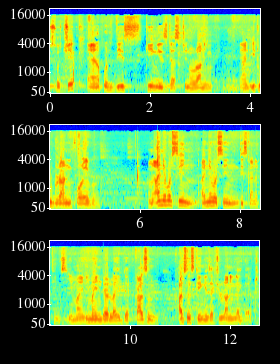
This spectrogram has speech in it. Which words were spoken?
so check and of course this king is just you know running and it would run forever. I mean I never seen I never seen these kind of things in my in my entire life that Carlsen Carlsen's king is actually running like that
